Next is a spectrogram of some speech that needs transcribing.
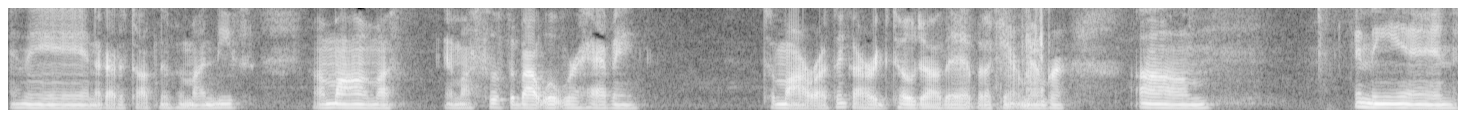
and then I got to talk to my niece, my mom, and my, and my sister about what we're having tomorrow. I think I already told y'all that, but I can't remember. Um, in the end,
